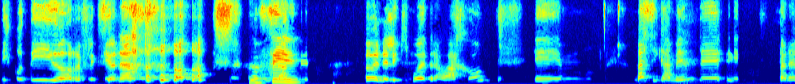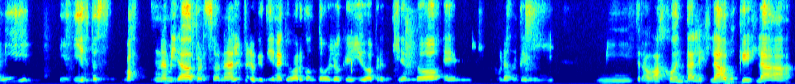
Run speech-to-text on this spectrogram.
discutido, reflexionado. Sí. En el equipo de trabajo. Em, básicamente, eh, para mí, y, esto es una mirada personal, pero que tiene que ver con todo lo que he ido aprendiendo durante mi, trabajo en Tales Lab, que es la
